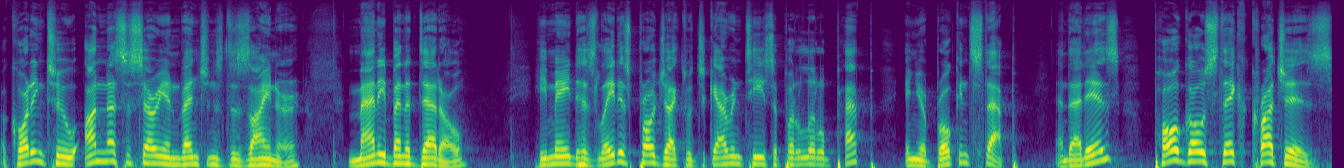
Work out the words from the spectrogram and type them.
According to unnecessary inventions designer Manny Benedetto, he made his latest project, which guarantees to put a little pep in your broken step, and that is pogo stick crutches.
